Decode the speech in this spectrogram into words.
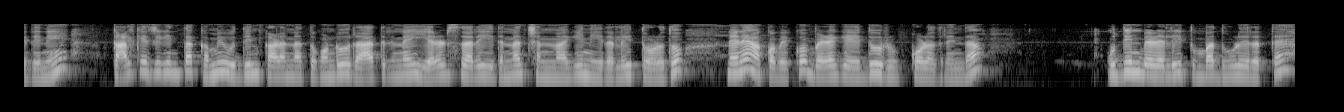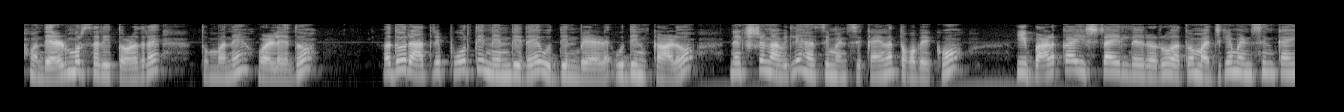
ಇದ್ದೀನಿ. ಕಾಲು ಕೆ ಜಿಗಿಂತ ಕಮ್ಮಿ ಉದ್ದಿನ ಕಾಳನ್ನು ತೊಗೊಂಡು ರಾತ್ರಿನೇ ಎರಡು ಸಾರಿ ಇದನ್ನು ಚೆನ್ನಾಗಿ ನೀರಲ್ಲಿ ತೊಳೆದು ನೆನೆ ಹಾಕೋಬೇಕು, ಬೆಳಗ್ಗೆ ಎದ್ದು ರುಬ್ಕೊಳ್ಳೋದ್ರಿಂದ. ಉದ್ದಿನ ಬೇಳೆಯಲ್ಲಿ ತುಂಬ ಧೂಳಿರುತ್ತೆ ಒಂದು ಎರಡು ಮೂರು ಸರಿ ತೊಳೆದ್ರೆ ತುಂಬಾ ಒಳ್ಳೆಯದು ಅದು ರಾತ್ರಿ ಪೂರ್ತಿ ನೆಂದಿದೆ ಉದ್ದಿನ ಬೇಳೆ, ಉದ್ದಿನ ಕಾಳು. ನೆಕ್ಸ್ಟ್ ನಾವಿಲ್ಲಿ ಹಸಿಮೆಣಸಿಕಾಯಿನ ತೊಗೋಬೇಕು. ಈ ಬಾಳ್ಕಾಯಿ ಇಷ್ಟ ಇಲ್ಲದೆ ಇರೋರು ಅಥವಾ ಮಜ್ಜಿಗೆ ಮೆಣಸಿನ್ಕಾಯಿ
